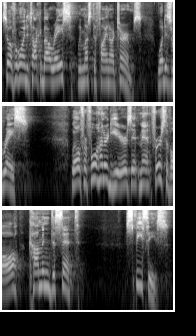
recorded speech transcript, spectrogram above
So, if we're going to talk about race, we must define our terms. What is race? Well, for 400 years, it meant, first of all, common descent, species.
